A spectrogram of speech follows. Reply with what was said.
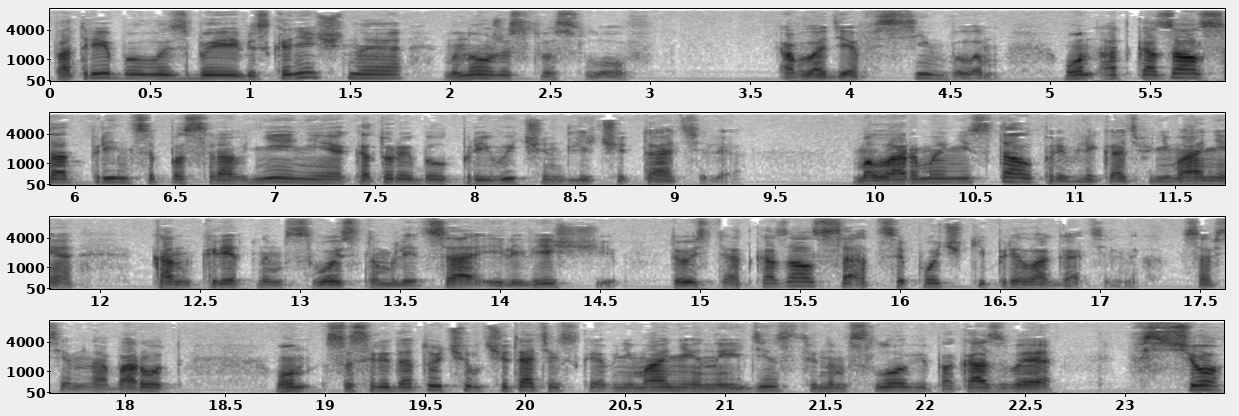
потребовалось бы бесконечное множество слов. Овладев символом, он отказался от принципа сравнения, который был привычен для читателя. Маларме не стал привлекать внимание конкретным свойствам лица или вещи, то есть отказался от цепочки прилагательных. Совсем наоборот, он сосредоточил читательское внимание на единственном слове, показывая все,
